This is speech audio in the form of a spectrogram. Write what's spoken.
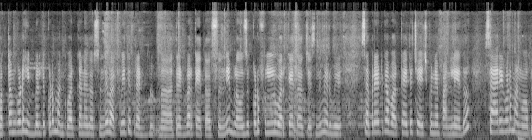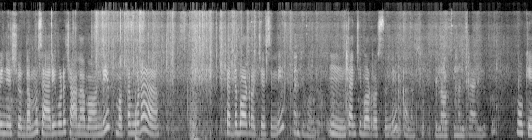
మొత్తం కూడా హిప్ బెల్ట్ కూడా మనకి వర్క్ అనేది వస్తుంది. Work with thread thread work అయితే వస్తుంది. బ్లౌజ్ కూడా ఫుల్ వర్క్ అయితే వచ్చేసింది. మీరు సెపరేట్గా వర్క్ అయితే చేయించుకునే పని లేదు. శారీ కూడా మనం ఓపెన్ చేసి చూద్దాము. శారీ కూడా చాలా బాగుంది. మొత్తం కూడా పెద్ద బార్డర్ వచ్చేసింది. కంచి బార్డర్. వస్తుంది. కలర్స్ ఇలా వస్తుందండి శారీ లుక్. ఓకే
